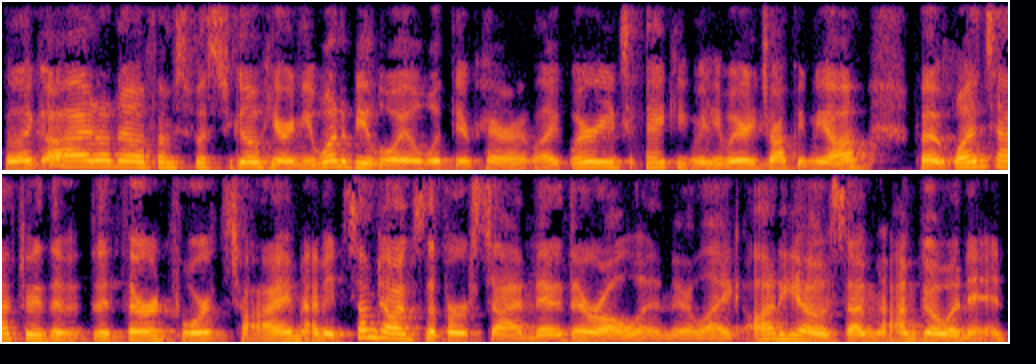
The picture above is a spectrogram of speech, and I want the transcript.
They're like, oh, I don't know if I'm supposed to go here. And you want to be loyal with your parent, like, where are you taking me? Where are you dropping me off? But once after the, the third, fourth time, I mean, some dogs the first time, they're, they're all in. They're like, adios, I'm, I'm going in.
